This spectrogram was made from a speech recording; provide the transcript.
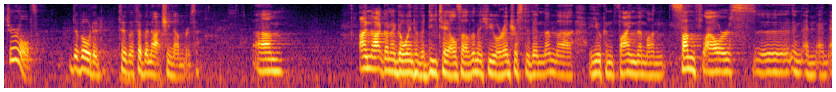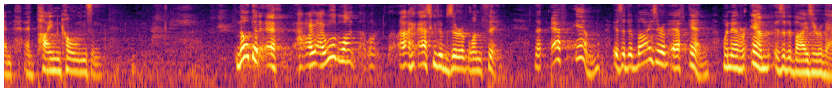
journals devoted to the Fibonacci numbers. Um, I'm not going to go into the details of them. If you are interested in them, uh, you can find them on sunflowers uh, and, and, and, and, pine cones. And note that F, I, I will want, I ask you to observe one thing that Fm is a divisor of Fn whenever m is a divisor of n.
